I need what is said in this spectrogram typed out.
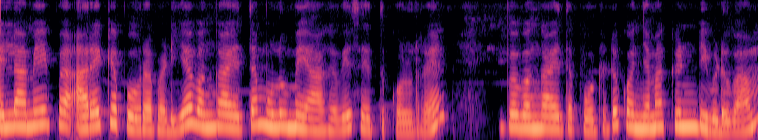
எல்லாமே இப்போ அரைக்க போகிறபடியே வெங்காயத்தை முழுமையாகவே சேர்த்துக்கொள்கிறேன் இப்போ வெங்காயத்தை போட்டுட்டு கொஞ்சமாக கிண்டி விடுவோம்.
